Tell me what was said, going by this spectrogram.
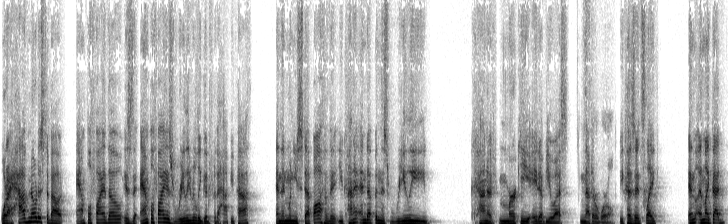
what I have noticed about Amplify though is that Amplify is really really good for the happy path, and then when you step off of it, you kind of end up in this really kind of murky AWS netherworld because it's like and and like that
